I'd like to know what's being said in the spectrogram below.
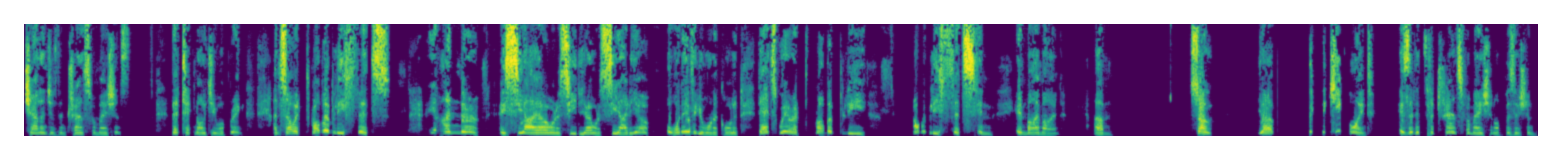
challenges and transformations that technology will bring. And so it probably fits under a CIO or a CDO or a CIDO or whatever you want to call it. That's where it probably, probably fits in, in my mind. Um, so, yeah, the, the key point is that it's a transformational position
